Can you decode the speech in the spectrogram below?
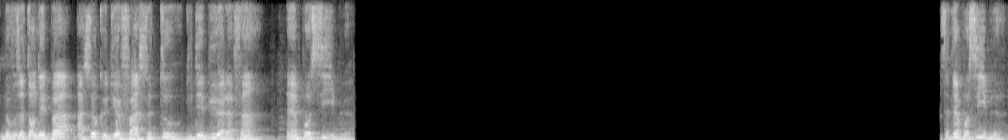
Ne vous attendez pas à ce que Dieu fasse tout du début à la fin. Impossible. C'est impossible.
